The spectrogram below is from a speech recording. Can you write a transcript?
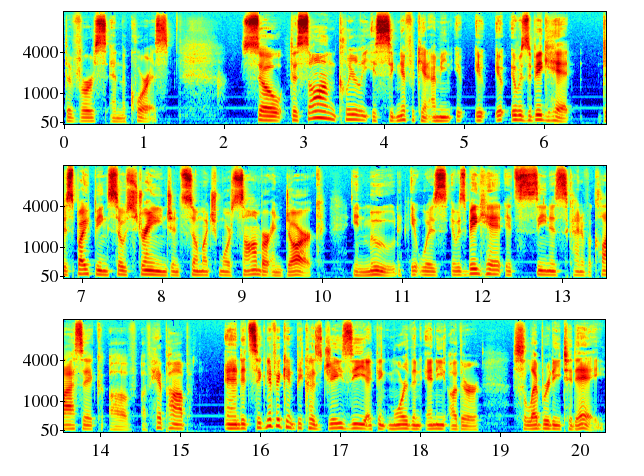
the verse and the chorus. So the song clearly is significant. I mean, it, it, it, it was a big hit, despite being so strange and so much more somber and dark in mood. It was it was a big hit. It's seen as kind of a classic of, of hip hop. And it's significant because Jay Z, I think, more than any other celebrity today,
